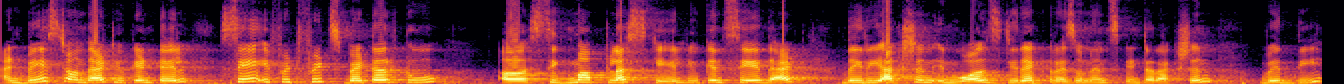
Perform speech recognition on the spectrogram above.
And based on that you can tell say if it fits better to a sigma plus scale you can say that the reaction involves direct resonance interaction with the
